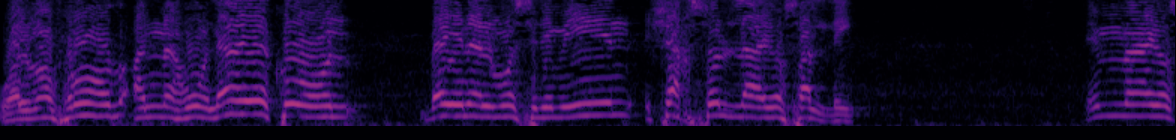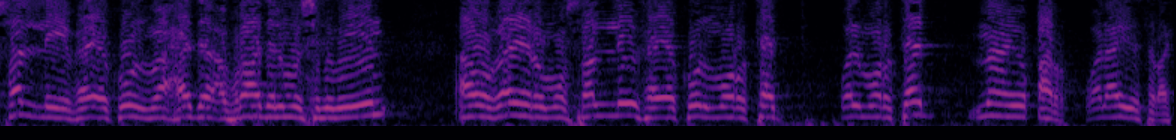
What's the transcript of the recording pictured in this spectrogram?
والمفروض أنه لا يكون بين المسلمين شخص لا يصلي. إما يصلي فيكون أحد أفراد المسلمين أو غير مصلي فيكون مرتد والمرتد ما يقر ولا يترك.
